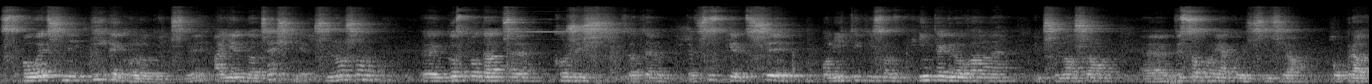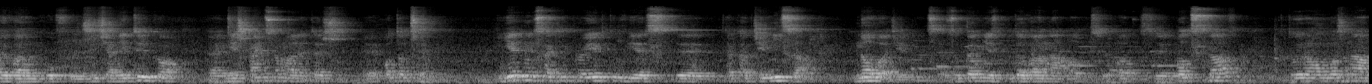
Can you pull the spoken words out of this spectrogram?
społeczny i ekologiczny, a jednocześnie przynoszą E, gospodarcze korzyści. Zatem te wszystkie trzy polityki są integrowane i przynoszą e, wysoką jakość życia, poprawę warunków życia nie tylko e, mieszkańcom, ale też otoczeniu. Jednym z takich projektów jest taka dzielnica, nowa dzielnica, zupełnie zbudowana od, od podstaw, którą można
